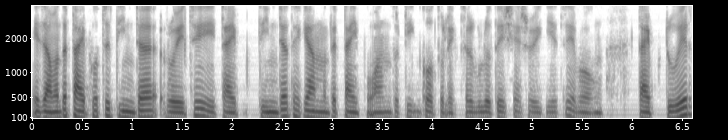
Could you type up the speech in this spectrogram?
এই যে আমাদের টাইপ হচ্ছে তিনটা রয়েছে, এই টাইপ তিনটা থেকে আমাদের টাইপ ওয়ান তো ঠিক গত লেকচারগুলোতে শেষ হয়ে গিয়েছে এবং টাইপ টু এর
